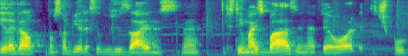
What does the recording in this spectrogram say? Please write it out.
E legal, não sabia dessa dos designers, né? Eles têm mais base, né, teórica, tipo,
